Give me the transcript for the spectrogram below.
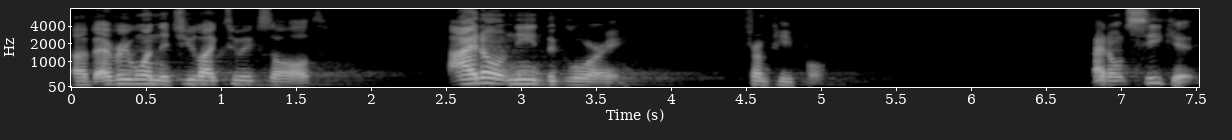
of everyone that you like to exalt. I don't need the glory from people, I don't seek it.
